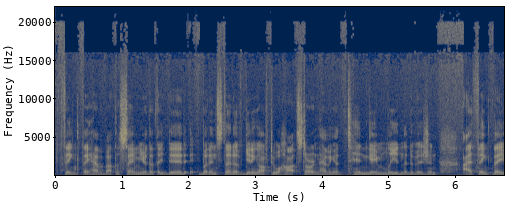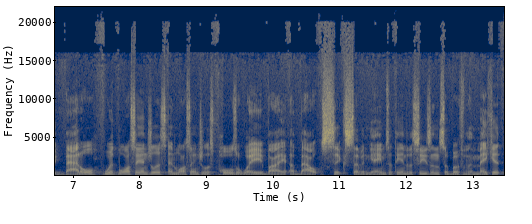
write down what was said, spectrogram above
think they have about the same year that they did, but instead of getting off to a hot start and having a 10 game lead in the division, I think they battle with Los Angeles, and Los Angeles pulls away by about six, seven games at the end of the season, so both of them make it.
